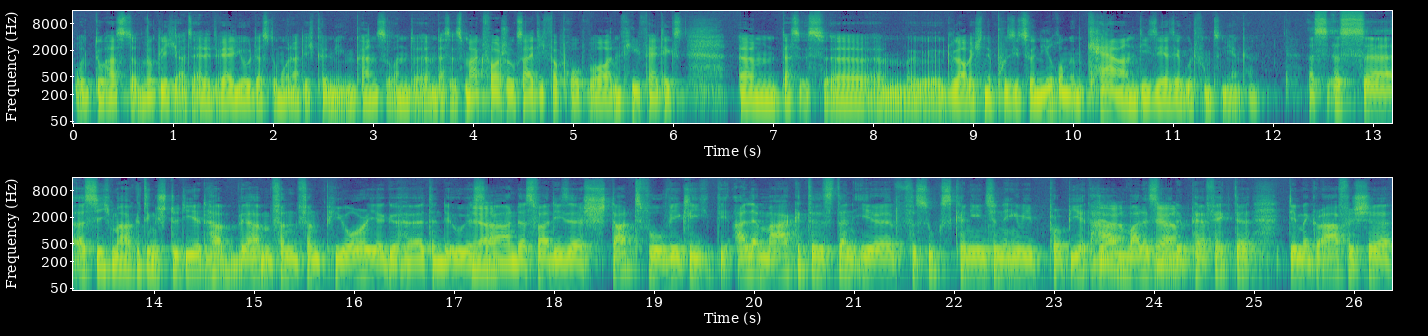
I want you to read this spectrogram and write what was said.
und du hast wirklich als Added Value, dass du monatlich kündigen kannst und ähm, das ist marktforschungsseitig verprobt worden, vielfältigst. Ähm, das ist, äh, glaube ich, eine Positionierung im Kern, die sehr, sehr gut funktionieren kann als, als, äh, als ich Marketing studiert habe, wir haben von, von Peoria gehört in den USA. Ja. Und das war diese Stadt, wo wirklich die, alle Marketers dann ihr Versuchskaninchen irgendwie probiert haben, ja. weil es ja. war das perfekte demografische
